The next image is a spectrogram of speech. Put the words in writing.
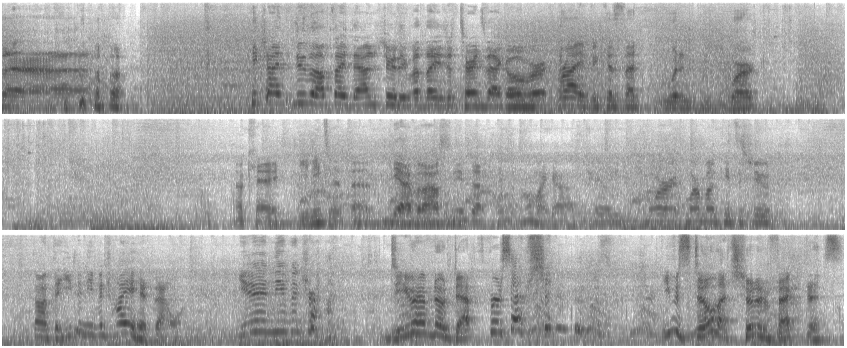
He tried to do the upside down shooting, but then he just turns back over. Right, because that wouldn't work. Okay, you need to hit that. Yeah, but I also need that thing. Oh my god. Really? More more monkeys to shoot. Dante, you didn't even try to hit that one. You didn't even try. Do you have no depth perception? Even still, that should affect this.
